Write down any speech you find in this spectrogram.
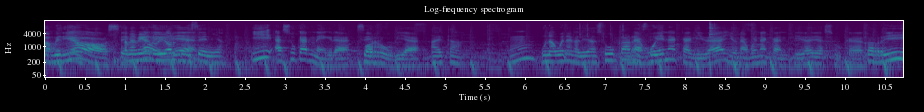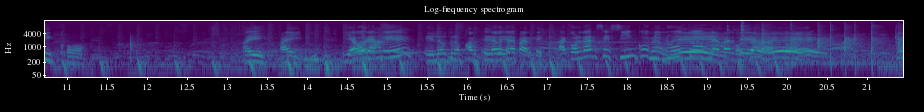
York, ¿viste? dioses. Está mi amiga Muy New York, me enseña. Y azúcar negra Sí. o rubia. Ahí está. ¿Mm? Una buena calidad de azúcar. Una así. buena calidad y una buena cantidad de azúcar. Qué rico. Ahí. Ahí. ¿Y, ahora qué? El otro parte La de... otra parte. Acordarse cinco minutos la parte de qué abajo. Qué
